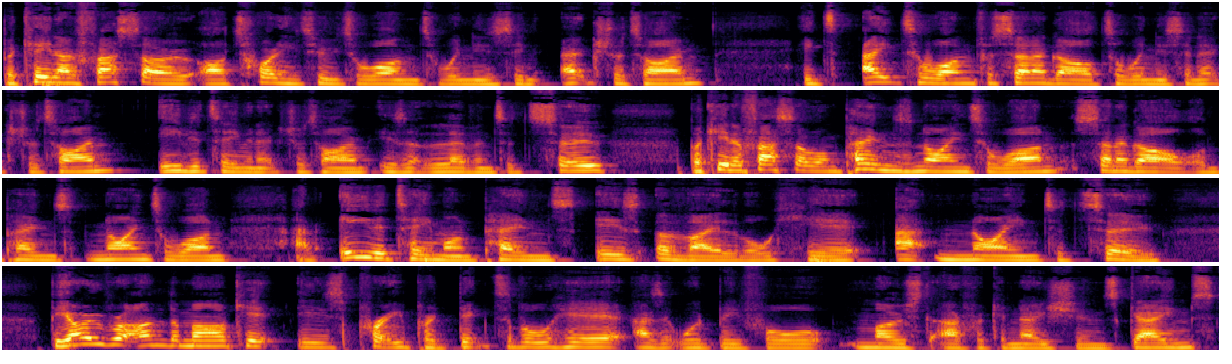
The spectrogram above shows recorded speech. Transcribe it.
Burkina Faso are 22 to 1 to win this in extra time. It's 8 to 1 for Senegal to win this in extra time. Either team in extra time is at 11 to 2. Burkina Faso on pens 9 to 1. Senegal on pens 9 to 1. And either team on pens is available here at 9 to 2. The over under market is pretty predictable here, as it would be for most African nations games.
